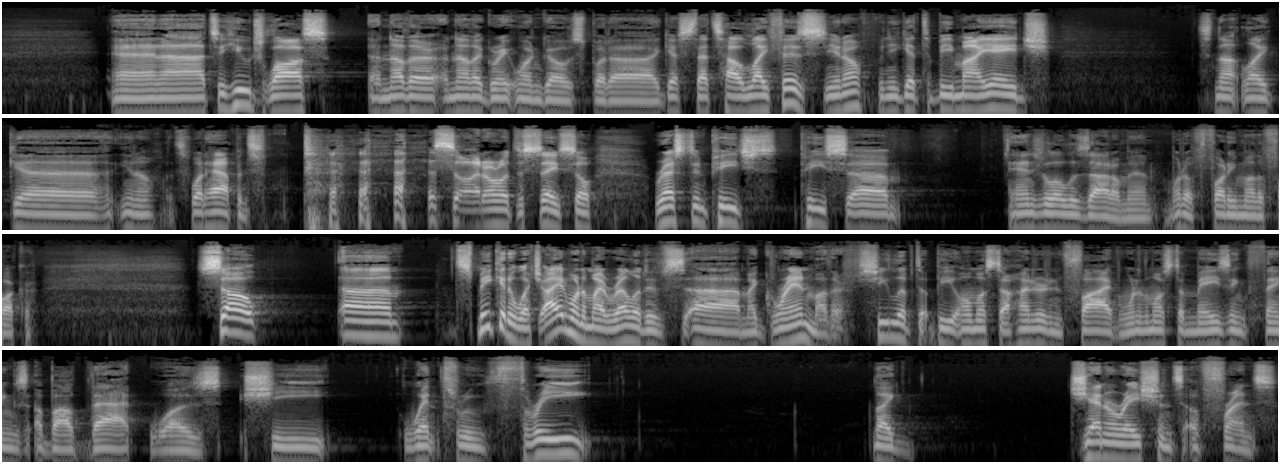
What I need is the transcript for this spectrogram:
and uh, it's a huge loss. Another another great one goes, but uh, I guess that's how life is, you know. When you get to be my age, it's not like uh, you know, it's what happens. so I don't know what to say. So rest in peace, peace, um, Angelo Lozado, man. What a funny motherfucker. So, um, speaking of which, I had one of my relatives, uh, my grandmother. She lived to be almost 105. And one of the most amazing things about that was she went through three, like, generations of friends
